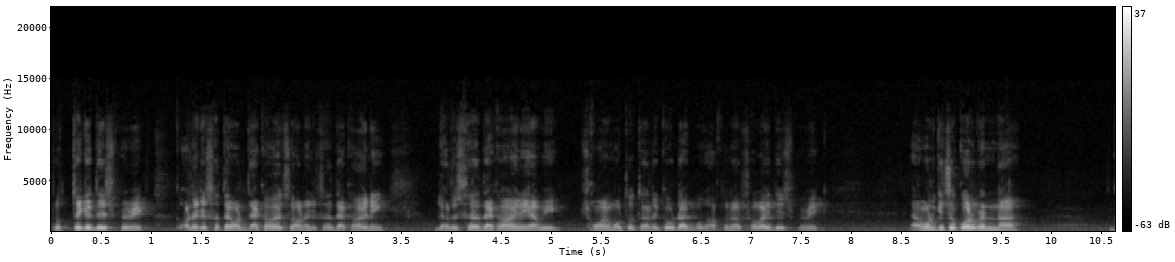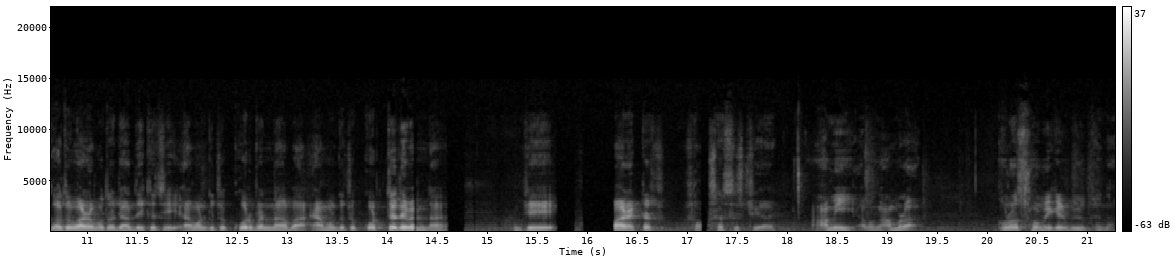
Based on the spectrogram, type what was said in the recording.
প্রত্যেকে দেশপ্রেমিক। অনেকের সাথে আমার দেখা হয়েছে, অনেকের সাথে দেখা হয়নি। যাদের সাথে দেখা হয়নি, আমি সময় মতো তাদেরকেও ডাকবো, আপনারা সবাই দেশপ্রেমিক। এমন কিছু করবেন না, গতবারের মতো যা দেখেছি, এমন কিছু করবেন না বা এমন কিছু করতে দেবেন না যে আবার একটা সমস্যার সৃষ্টি হয়। আমি এবং আমরা কোনো শ্রমিকের বিরুদ্ধে না।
